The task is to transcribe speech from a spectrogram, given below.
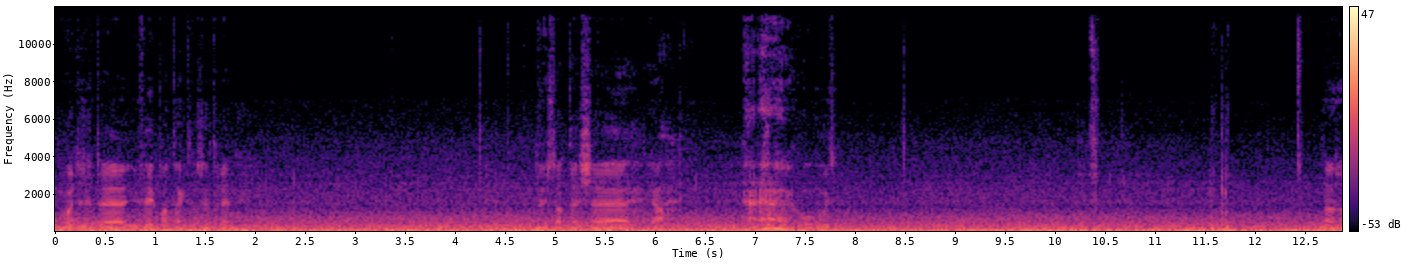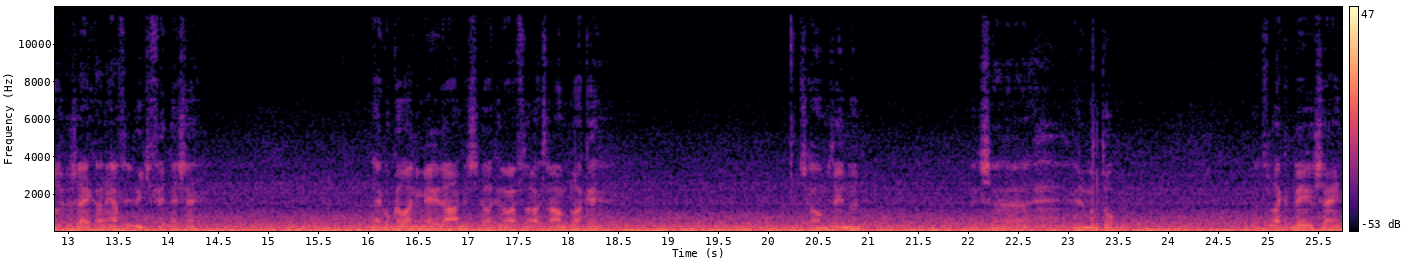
Maar goed, er zit uh, eh, UV-protector zit erin. Dus dat is, uh, ja, gewoon goed. Nou, zoals ik al zei, ik ga nu even een uurtje fitnessen. Dat heb ik ook al lang niet meer gedaan, dus die wil ik nog even erachteraan plakken. Dat gaan we meteen doen. Dus uh, helemaal top. Even lekker bezig zijn.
